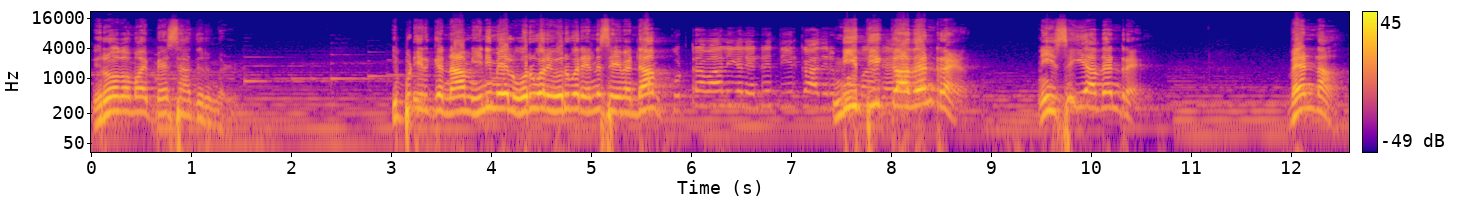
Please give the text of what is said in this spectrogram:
விரோதமாய் பேசாதிருங்கள். இப்படி இருக்க நாம் இனிமேல் ஒருவரை ஒருவர் என்ன செய்ய வேண்டாம்? குற்றவாளிகள் என்று நீ தீர்க்காதிருப்போமாக. தீர்க்காதன்ற. நீ செய்யாதன்ற. வேண்டாம்.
